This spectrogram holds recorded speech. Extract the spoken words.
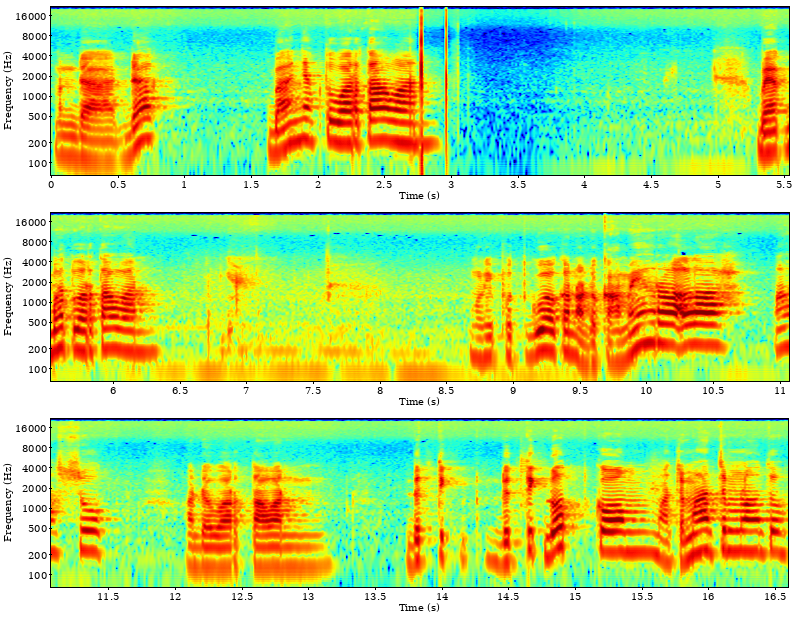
mendadak banyak tuh wartawan. Banyak banget wartawan. Meliput gue kan ada kamera lah masuk ada wartawan detik detik.com macem-macem lah tuh.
